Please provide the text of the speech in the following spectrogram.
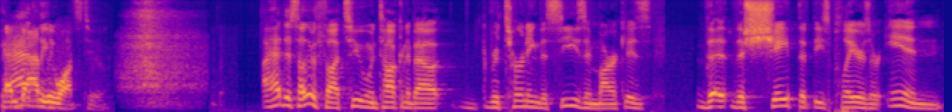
Badly, and badly wants to. I had this other thought too when talking about returning the season. Marc is the the shape that these players are in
